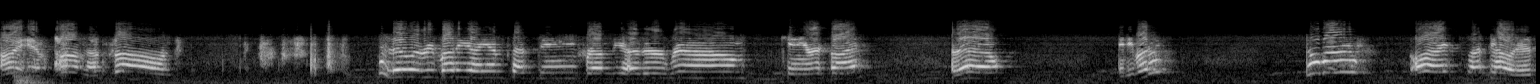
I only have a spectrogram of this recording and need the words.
I am on the phone. Hello, everybody. I am testing from the other room. Can you hear it fine? Hello? Anybody? Nobody? Alright, let's see how it is.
